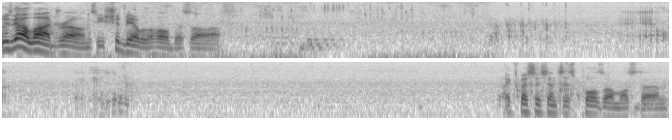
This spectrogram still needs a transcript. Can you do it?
So he's got a lot of drones. He should be able to hold this off. Especially since his pool's almost done.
